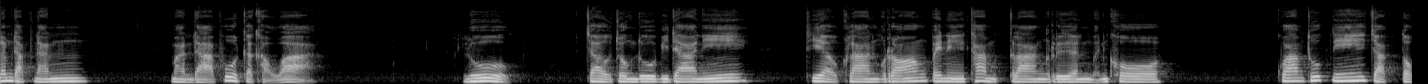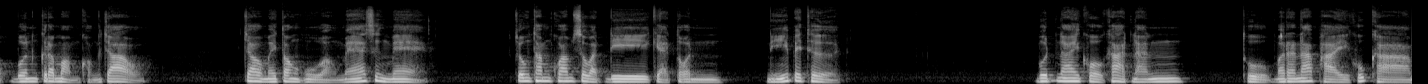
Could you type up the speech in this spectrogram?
ลำดับนั้น มารดาพูดกับเขาว่า ลูก เจ้าจงดูบิดานี้ เที่ยวคลานร้องไปในถ้ำกลางเรือนเหมือนโค ความทุกนี้จักตกบนกระหม่อมของเจ้า เจ้าไม่ต้องห่วงแม้ซึ่งแม่ จงทำความสวัสดีแก่ตนหนีไปเถิด บุตรนายโคคาดนั้น ถูกมรณะภัยคุกคาม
